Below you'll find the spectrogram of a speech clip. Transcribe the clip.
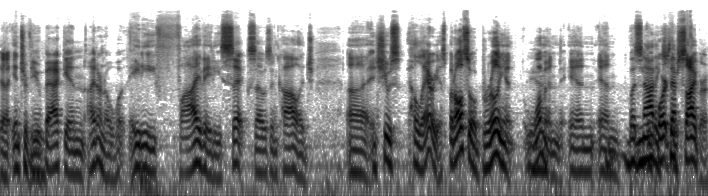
uh, interview yeah. back in I don't know what 85, 86. I was in college. Uh, and she was hilarious, but also a brilliant woman in and but not accept, cyber,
